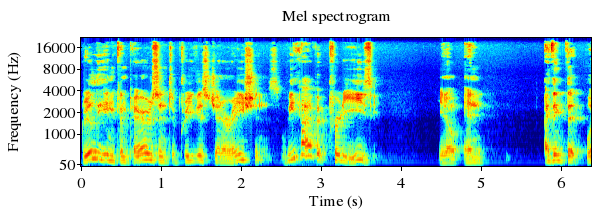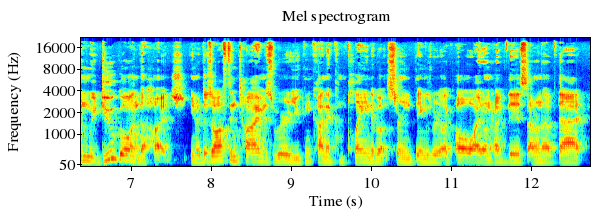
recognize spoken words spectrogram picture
really in comparison to previous generations, we have it pretty easy. You know, and I think that when we do go on the Hajj, you know, there's often times where you can kind of complain about certain things where you're like, oh, I don't have this, I don't have that.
